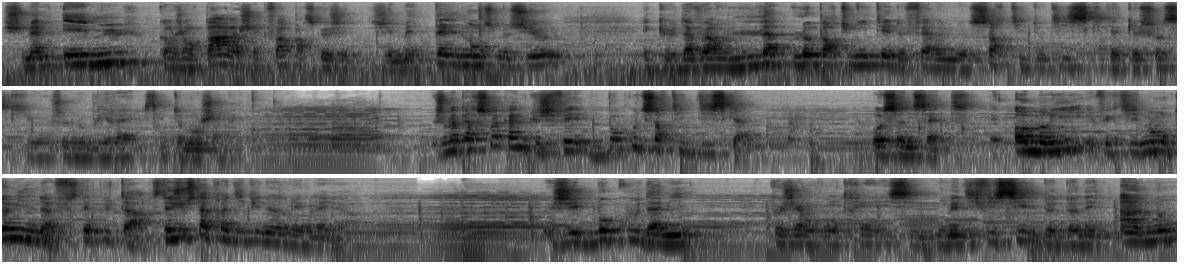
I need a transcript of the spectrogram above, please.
Je suis même ému quand j'en parle à chaque fois parce que j'aimais tellement ce monsieur et que d'avoir eu l'opportunité de faire une sortie de disque, quelque chose que je n'oublierai strictement jamais. Je m'aperçois quand même que je fais beaucoup de sorties de disques au Sunset. Omri, effectivement, en 2009, c'était plus tard. C'était juste après Deep d'ailleurs. J'ai beaucoup d'amis que j'ai rencontrés ici. Mais difficile de donner un nom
